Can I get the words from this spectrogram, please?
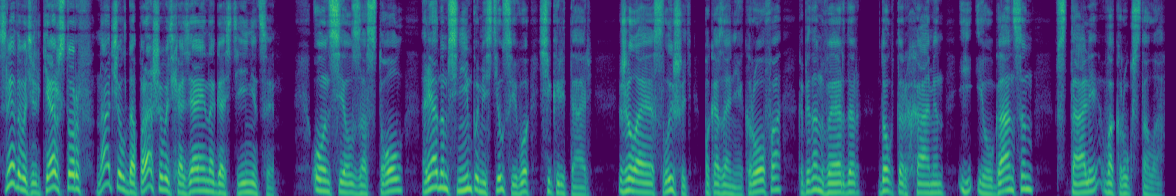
Следователь Керсторф начал допрашивать хозяина гостиницы. Он сел за стол, рядом с ним поместился его секретарь. Желая слышать показания Крофа, капитан Вердер, доктор Хамен и Иогансен встали вокруг стола.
